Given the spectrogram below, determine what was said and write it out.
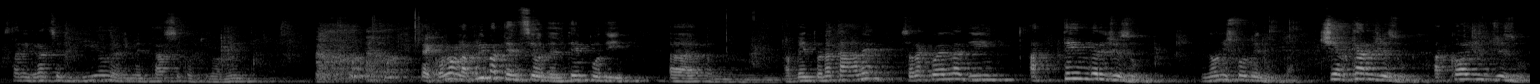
stare in grazia di Dio e alimentarsi continuamente. Ecco, allora la prima attenzione nel tempo di eh, avvento Natale sarà quella di attendere Gesù in ogni sua venuta, cercare Gesù, accogliere Gesù,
